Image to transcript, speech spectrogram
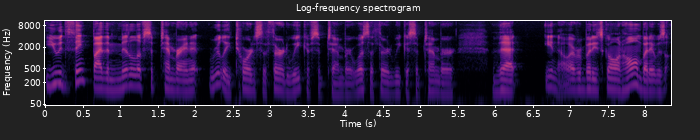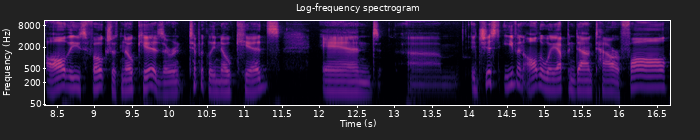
you would think by the middle of september and it really towards the third week of september it was the third week of september that you know everybody's going home but it was all these folks with no kids. There were typically no kids. And um, it just even all the way up and down tower fall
